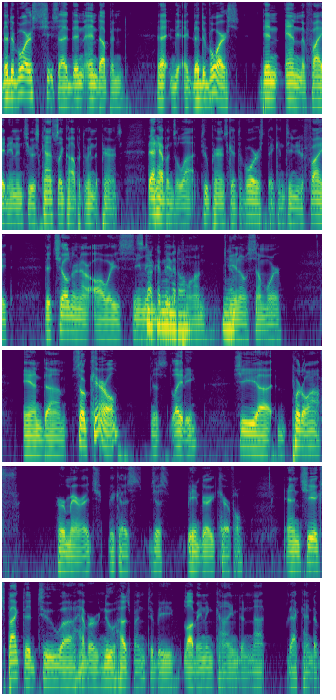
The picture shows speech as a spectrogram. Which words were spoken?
the divorce, she said, didn't end up in uh, the, the divorce didn't end the fighting, and she was constantly caught between the parents. That happens a lot. Two parents get divorced, they continue to fight. The children are always seeming Stuck to in be the the middle. pawn, Yeah. you know, somewhere. And um, so Carol, this lady, she uh, put off her marriage because just being very careful. And she expected to uh, have her new husband to be loving and kind and not that kind of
